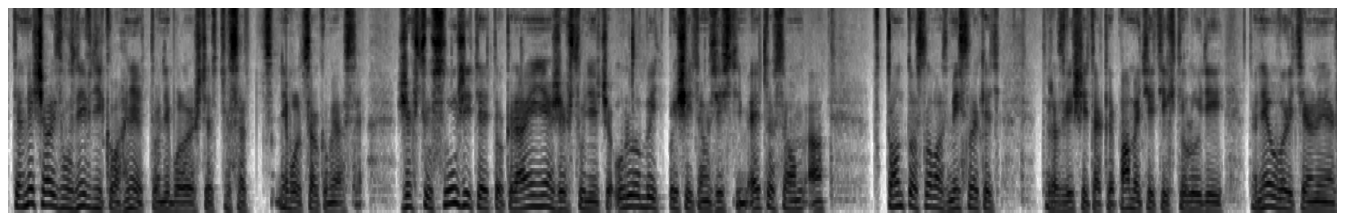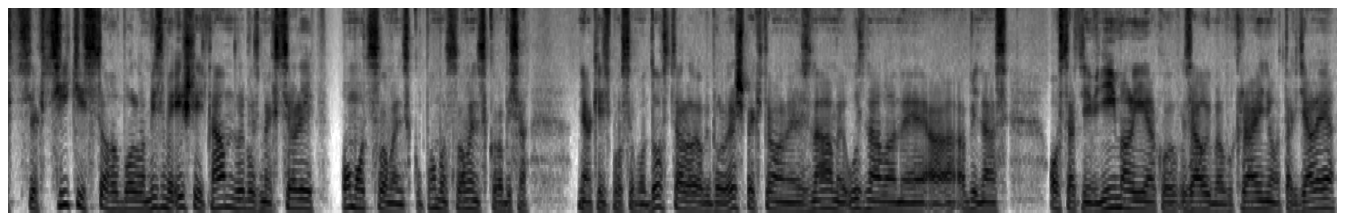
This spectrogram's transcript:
ten mečalizmus nevznikol hneď, to nebolo ešte, to sa nebolo celkom jasné. Že chcú slúžiť tejto krajine, že chcú niečo urobiť, prišli tam s istým etosom a v tomto slova zmysle, keď teraz vyšli také pamäti týchto ľudí, to neuveriteľné, jak cítiť z toho bolo. My sme išli tam, lebo sme chceli pomôcť Slovensku, pomôcť Slovensku, aby sa nejakým spôsobom dostalo, aby bolo rešpektované, známe, uznávané a aby nás ostatní vnímali ako zaujímavú krajinu a tak ďalej.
